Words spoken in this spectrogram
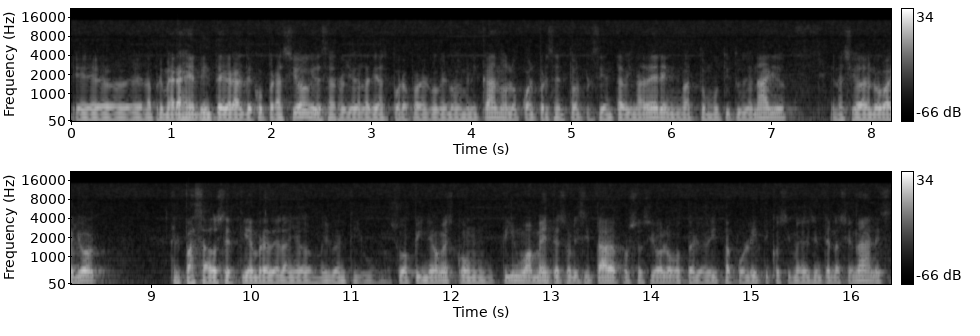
Eh, la primera agenda integral de cooperación y desarrollo de la diáspora para el gobierno dominicano, lo cual presentó el presidente Abinader en un acto multitudinario en la ciudad de Nueva York el pasado septiembre del año 2021. Su opinión es continuamente solicitada por sociólogos, periodistas, políticos y medios internacionales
